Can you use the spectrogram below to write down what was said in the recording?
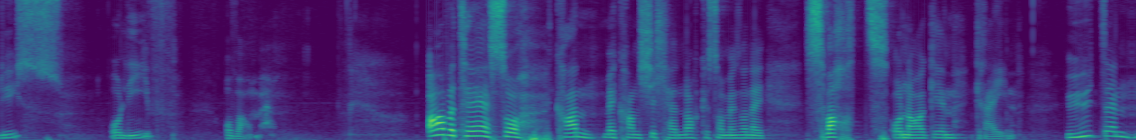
lys og liv og varme. Av og til så kan vi kanskje kjenne oss som en sånn svart og naken grein uten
